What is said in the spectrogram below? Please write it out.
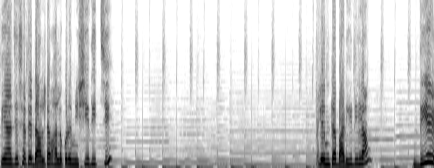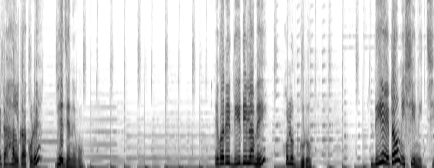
পেঁয়াজের সাথে ডালটা ভালো করে মিশিয়ে দিচ্ছি। ফ্লেমটা বাড়িয়ে দিলাম। দিয়ে এটা হালকা করে ভেজে নেব। এবারে দিয়ে দিলাম এই হলুদ গুঁড়ো। দিয়ে এটাও মিশিয়ে নিচ্ছি।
